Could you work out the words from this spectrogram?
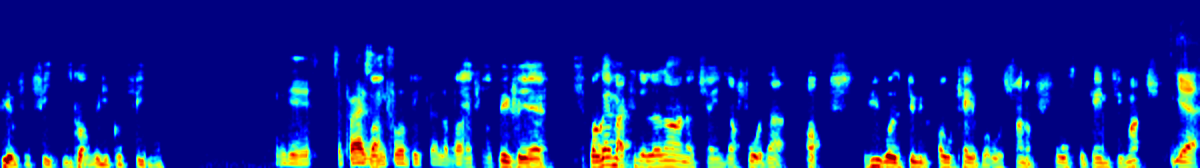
beautiful feet. He's got really good feet, man. Yeah, surprisingly but, for a big fella. But yeah, for a big fella, yeah. But going back to the Lallana change, I thought that Ox, who was doing okay, but was trying to force the game too much. Yeah.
